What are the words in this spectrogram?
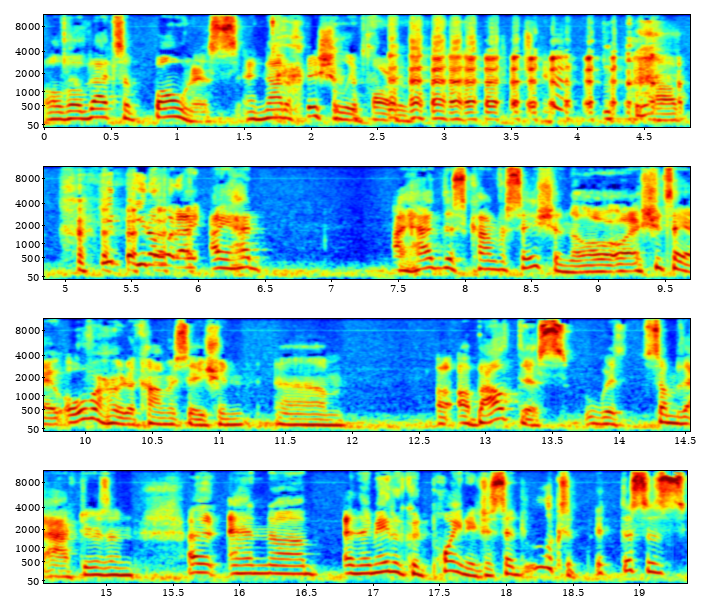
Although that's a bonus and not officially part of. uh, you, you know what? I, I had, I had this conversation though, or I should say, I overheard a conversation um, about this with some of the actors, and and and, um, and they made a good point. They just said, "Look, it, this is."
